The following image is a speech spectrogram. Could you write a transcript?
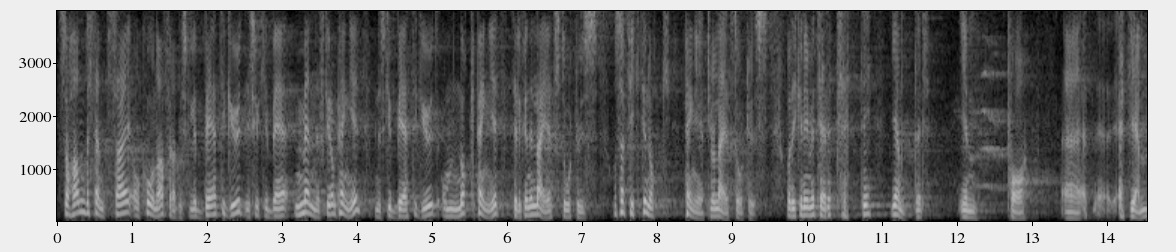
Så han bestemte seg og kona for at de skulle be til Gud. De skulle ikke be mennesker om penger, men de skulle be til Gud om nok penger til å kunne leie et stort hus. Og så fikk de nok penger til å leie et stort hus. Og de kunne invitere 30 jenter inn på eh, et, et, hjem.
